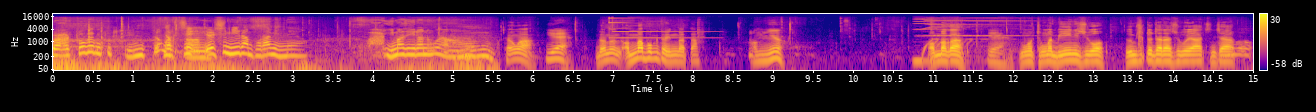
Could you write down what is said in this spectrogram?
와 조개국수 진짜 역시 열심히 일한 보람이 있네요. 와, 이 맛에 일하는 거야. 정아, 예. 너는 엄마 복이 더 있는 것 같다. 엄요. 엄마가 예. 뭐 정말 미인이시고 음식도 잘하시고야 진짜 아이고,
